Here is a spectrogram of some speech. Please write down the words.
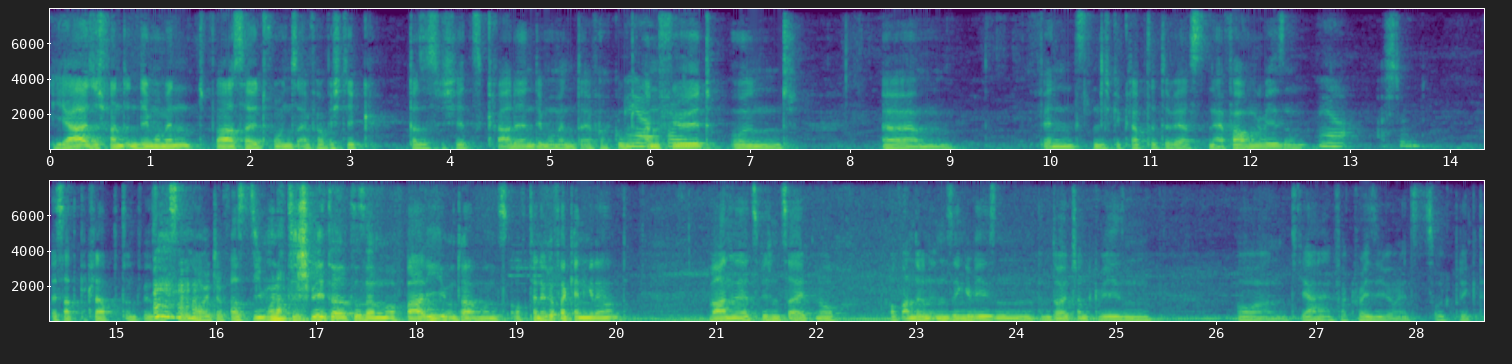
Ja, also ich fand in dem Moment war es halt für uns einfach wichtig, dass es sich jetzt gerade in dem Moment einfach gut ja, anfühlt voll. und ähm, wenn es nicht geklappt hätte, wäre es eine Erfahrung gewesen. Ja, stimmt es hat geklappt und wir sitzen heute fast sieben Monate später zusammen auf Bali und haben uns auf Teneriffa kennengelernt. Waren in der Zwischenzeit noch auf anderen Inseln gewesen, in Deutschland gewesen. Und ja, einfach crazy, wenn man jetzt zurückblickt.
